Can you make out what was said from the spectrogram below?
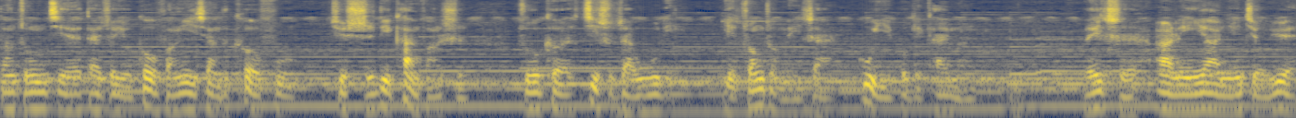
当中介带着有购房意向的客户去实地看房时，租客即使在屋里，也装作没在，故意不给开门。为此，二零一二年九月，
